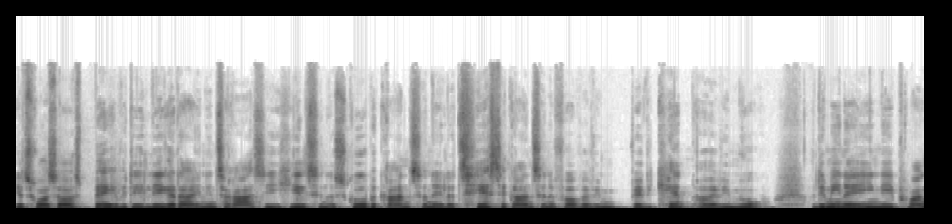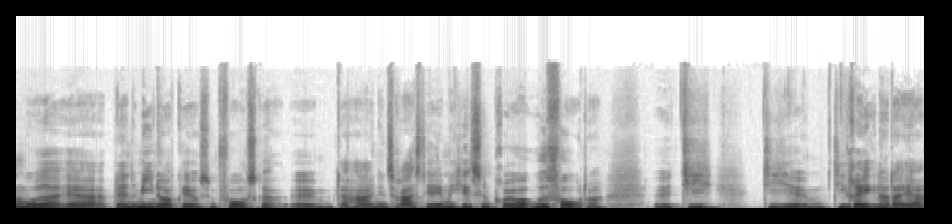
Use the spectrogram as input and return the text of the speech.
jeg tror så også bag ved det ligger der en interesse i hele tiden at skubbe grænserne eller teste grænserne for, hvad vi, hvad vi kan og hvad vi må. Og det mener jeg egentlig på mange måder er blandt andet min opgave som forsker, øh, der har en interesse i at emne hele tiden prøve at udfordre øh, de de, øh, de regler, der er.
